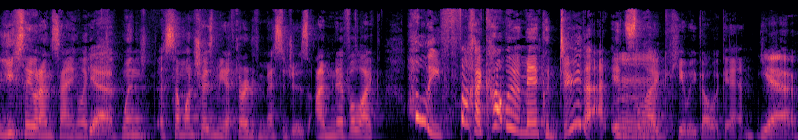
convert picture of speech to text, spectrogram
You see what I'm saying? Like, Yeah. when someone shows me a thread of messages, I'm never like, holy fuck, I can't believe a man could do that. It's Mm. like, here we go again. Yeah.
